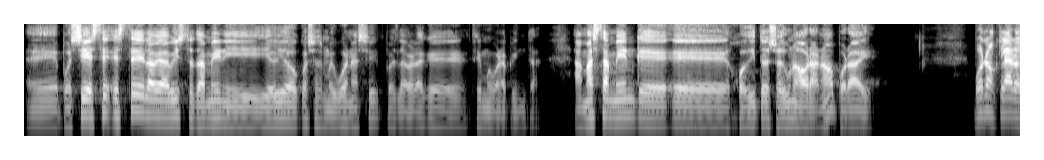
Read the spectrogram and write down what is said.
Eh, pues sí, este, este lo había visto también y, y he oído cosas muy buenas, sí. Pues la verdad que tiene muy buena pinta. Además también que eh, jueguito eso de una hora, ¿no? Por ahí. Bueno, claro,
